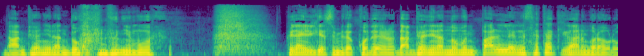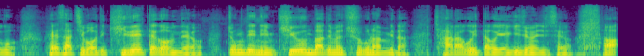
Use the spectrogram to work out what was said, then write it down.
남편이란 놈은이 뭐예요? 그냥 읽겠습니다. 그대로. 남편이란 놈은 빨래는 세탁기가 하는 거라 그러고 회사 집 어디 기댈 데가 없네요. 쫑디님, 기운 받으면 출근합니다. 잘하고 있다고 얘기 좀 해주세요. 아,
